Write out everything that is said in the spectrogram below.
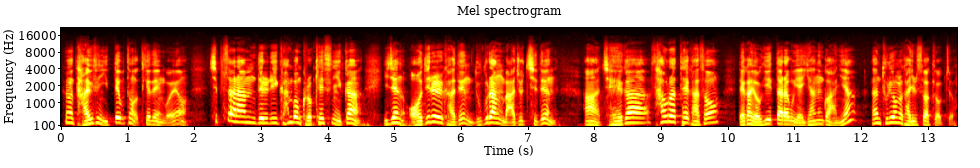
그러면 다윗은 이때부터는 어떻게 되는 거예요? 십사람들이 한번 그렇게 했으니까 이젠 어디를 가든 누구랑 마주치든 아 제가 사울한테 가서 내가 여기 있다라고 얘기하는 거 아니야? 라는 두려움을 가질 수밖에 없죠.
